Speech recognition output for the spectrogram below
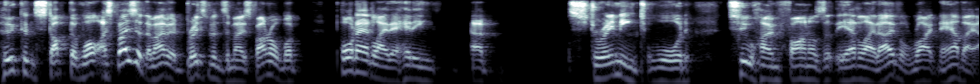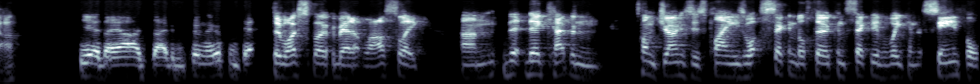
who can stop them? Well, I suppose at the moment Brisbane's the most vulnerable. But Port Adelaide are heading uh, streaming toward two home finals at the Adelaide Oval right now. They are. Yeah, they are, David. So I spoke about it last week. Um, their captain Tom Jonas is playing his what second or third consecutive week in the SANFL.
